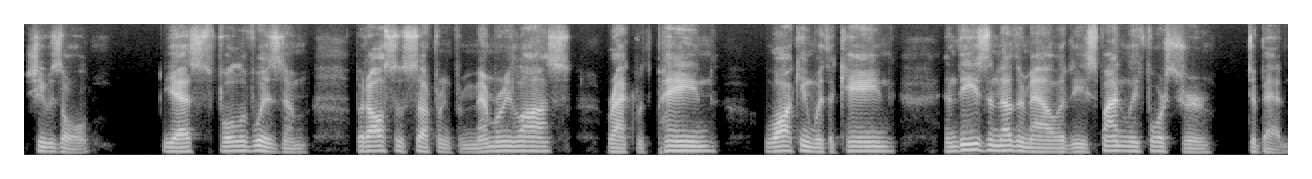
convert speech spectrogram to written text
she was old. Yes, full of wisdom, but also suffering from memory loss, racked with pain, walking with a cane, and these and other maladies finally forced her to bed.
